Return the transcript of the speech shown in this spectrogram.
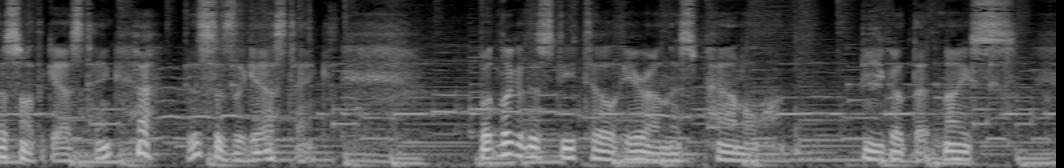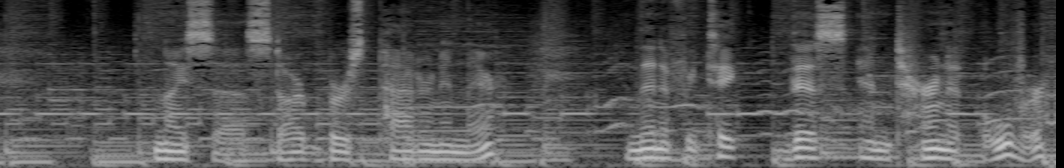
that's not the gas tank. this is the gas tank. But look at this detail here on this panel. You got that nice, nice uh, starburst pattern in there. And then if we take this and turn it over,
